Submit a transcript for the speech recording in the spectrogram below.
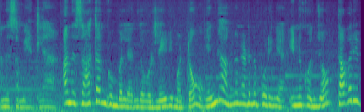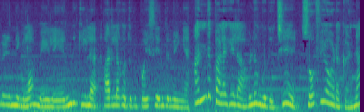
அந்த சமயத்துல அந்த சாத்தான் கும்பல்ல இருந்த ஒரு லேடி மட்டும் எங்க அங்க நடந்து போறீங்க? இன்னும் கொஞ்சம் தவறி விழுந்தீங்களா? மேலே இருந்து கீழே பரலோகத்துக்கு போய் சேர்ந்துருவீங்க. அந்த பலகையில அவளும் குதிச்சு சோஃபியாவோட கண்ணை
